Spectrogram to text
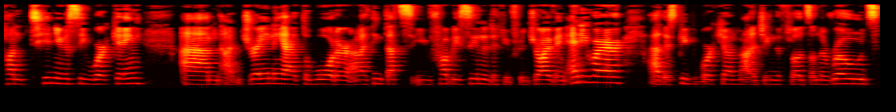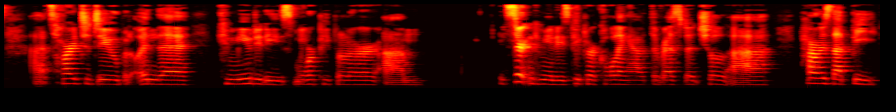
continuously working um, at draining out the water, and I think that's you've probably seen it if you've been driving anywhere. Uh, there's people working on managing the floods on the roads. Uh, it's hard to do, but in the communities, more people are. Um, in certain communities, people are calling out the residential uh, powers that be.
